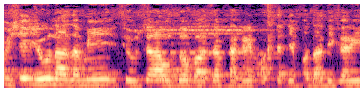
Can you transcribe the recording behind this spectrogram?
विषय घेऊन आज आम्ही शिवसेना उद्धव बाळासाहेब ठाकरे पक्षाचे पदाधिकारी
